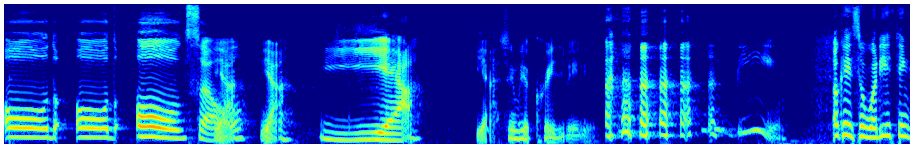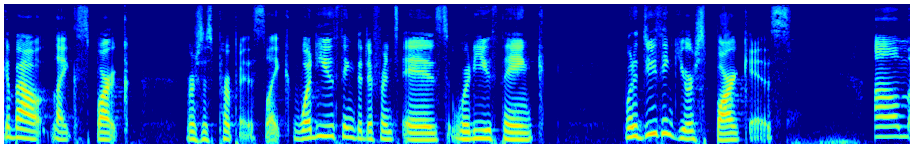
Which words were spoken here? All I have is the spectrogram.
old, old, old soul. Yeah, yeah, yeah, yeah. She's gonna be a crazy baby. be? Okay, so what do you think about like spark versus purpose? Like, what do you think the difference is? Where do you think? What do you think your spark is? Um,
